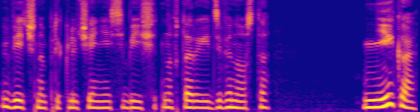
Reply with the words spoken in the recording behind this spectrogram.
вечно приключения себе ищет на вторые девяносто. «Ника!»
